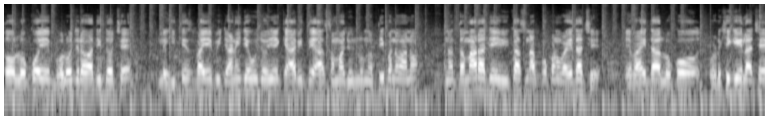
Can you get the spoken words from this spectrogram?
તો લોકોએ ભોલો જ રવા દીધો છે. એટલે હિતેશભાઈએ બી જાણી જવું જોઈએ કે આ રીતે આ સમાજ ઉલ્લુ નથી બનવાનો. અને તમારા જે વિકાસના પોકણ વાયદા છે, એ વાયદા લોકો ઓળખી ગયેલા છે.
